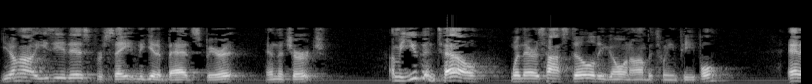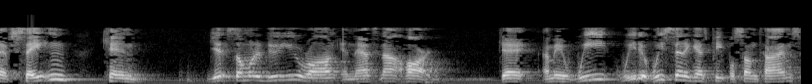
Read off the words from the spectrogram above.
you know how easy it is for Satan to get a bad spirit in the church? I mean, you can tell when there's hostility going on between people. And if Satan can get someone to do you wrong, and that's not hard. Okay? I mean, we, we, do, we sin against people sometimes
